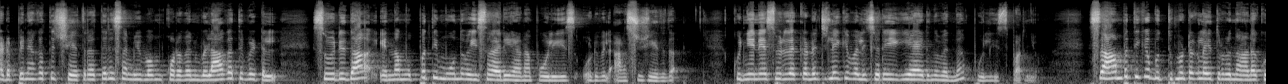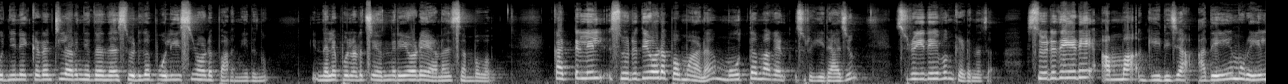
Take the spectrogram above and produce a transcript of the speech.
അടുപ്പിനകത്ത് ക്ഷേത്രത്തിന് സമീപം കുറവൻ വിളാകത്ത് വീട്ടിൽ സുരിത എന്ന മുപ്പത്തിമൂന്ന് വയസ്സുകാരിയാണ് പോലീസ് ഒടുവിൽ അറസ്റ്റ് ചെയ്തത്. കുഞ്ഞിനെ സുരിത കിണറ്റിലേക്ക് വലിച്ചെറിയുകയായിരുന്നുവെന്ന് പോലീസ് പറഞ്ഞു. സാമ്പത്തിക ബുദ്ധിമുട്ടുകളെ തുടർന്നാണ് കുഞ്ഞിനെ കിണറ്റിലെറിഞ്ഞതെന്ന് സുരിത പോലീസിനോട് പറഞ്ഞിരുന്നു. ഇന്നലെ പുലർച്ചെ ഒന്നരയോടെയാണ് സംഭവം. കട്ടിലിൽ സുരതയോടൊപ്പമാണ് മൂത്ത മകൻ ശ്രീരാജും ശ്രീദേവും കിടന്നത്. സുരതയുടെ അമ്മ ഗിരിജ അതേ മുറിയിൽ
